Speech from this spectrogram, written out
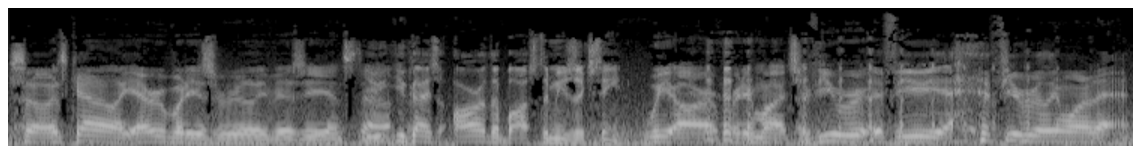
so it's kind of like everybody's really busy and You, stuff. you guys are the Boston music scene. We are pretty much. If you re- if you yeah, if you really wanted to,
